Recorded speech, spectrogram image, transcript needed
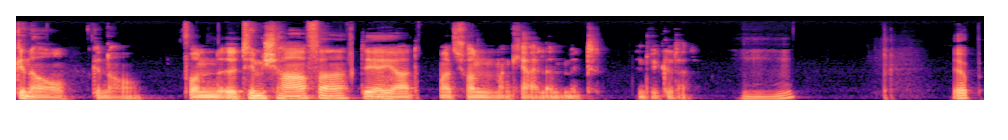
Genau, genau. Von äh, Tim Schafer, der ja. ja damals schon Monkey Island mitentwickelt hat. Mhm. Yep.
